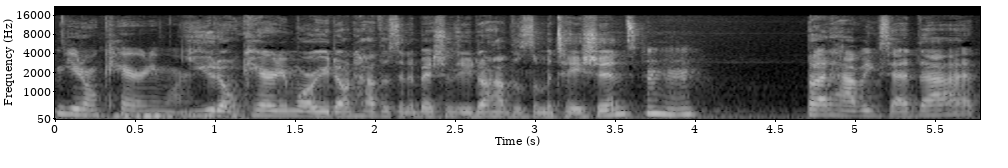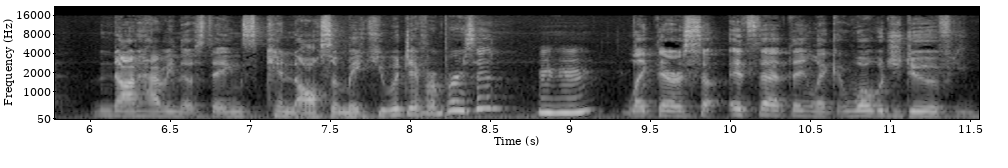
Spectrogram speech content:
You don't care anymore. you don't care anymore. You don't have those inhibitions. You don't have those limitations. Mm-hmm. But having said that, not having those things can also make you a different person. Mm-hmm. Like there's so it's that thing. Like, what would you do if you,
